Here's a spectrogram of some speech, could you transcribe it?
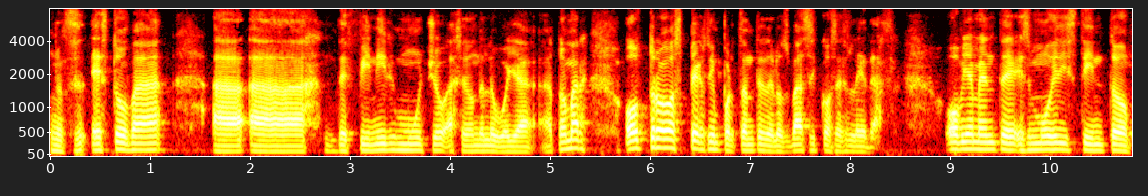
Entonces, esto va a, definir mucho hacia dónde lo voy a, tomar. Otro aspecto importante de los básicos es la edad. Obviamente es muy distinto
